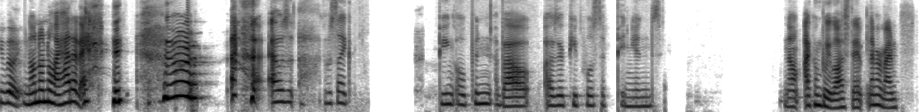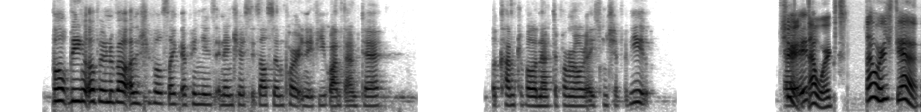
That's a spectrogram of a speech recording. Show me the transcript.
Keep going. No, no, no. I had it. I, I was. It was like being open about other people's opinions. No, I completely lost it. Never mind. well, being open about other people's like opinions and interests is also important if you want them to feel comfortable enough to form a relationship with you. Sure, Alright. that works. That works. Yeah.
